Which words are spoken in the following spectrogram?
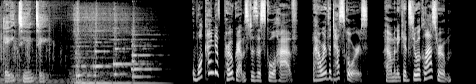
AT&T. What kind of programs does this school have? How are the test scores? How many kids do a classroom?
